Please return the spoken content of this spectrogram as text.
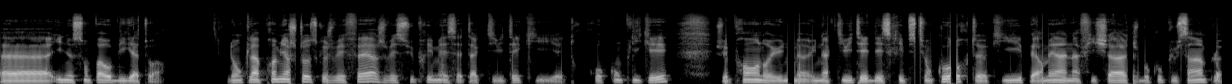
euh, ils ne sont pas obligatoires. Donc la première chose que je vais faire, je vais supprimer cette activité qui est trop compliquée. Je vais prendre une, activité de description courte qui permet un affichage beaucoup plus simple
